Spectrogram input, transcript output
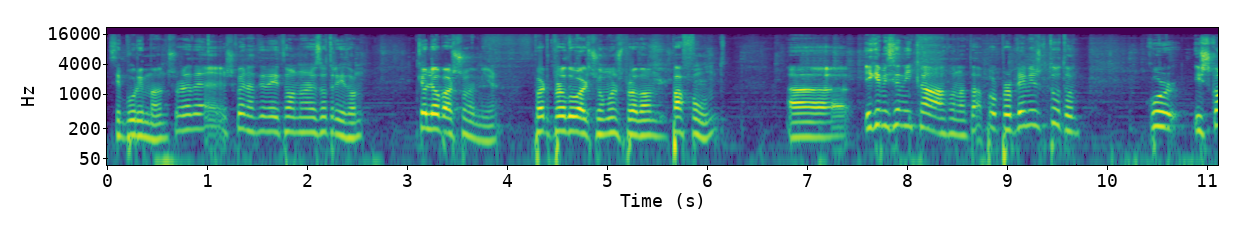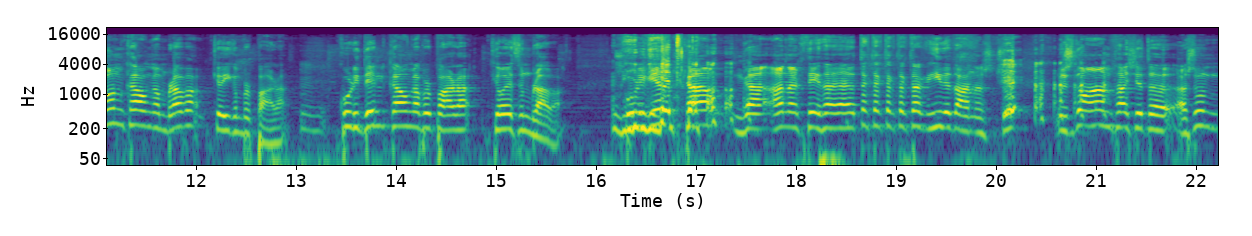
Si burri mënçur edhe shkojnë aty dhe i thonë në zotëri i thonë, "Kjo lopa është shumë e mirë. Për të prodhuar qumësh prodhon pafund." Ë, uh, i kemi sjellë një ka thonë ata, por problemi është këtu thonë. Kur i shkon kau nga mbrapa, kjo ikën përpara. Mm -hmm. Kur i del kau nga përpara, kjo ecën mbrapa. Kur i vjen kau nga ana këtej tha ajo tak tak tak tak tak hidhet anësh çu. Në çdo anë tha që të ashtu në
